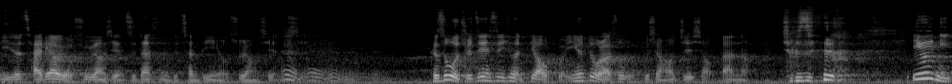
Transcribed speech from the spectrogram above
你的材料有数量限制，但是你的成品也有数量限制。嗯嗯嗯嗯可是我觉得这件事情就很吊诡，因为对我来说，我不想要接小单啊，就是 因为你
